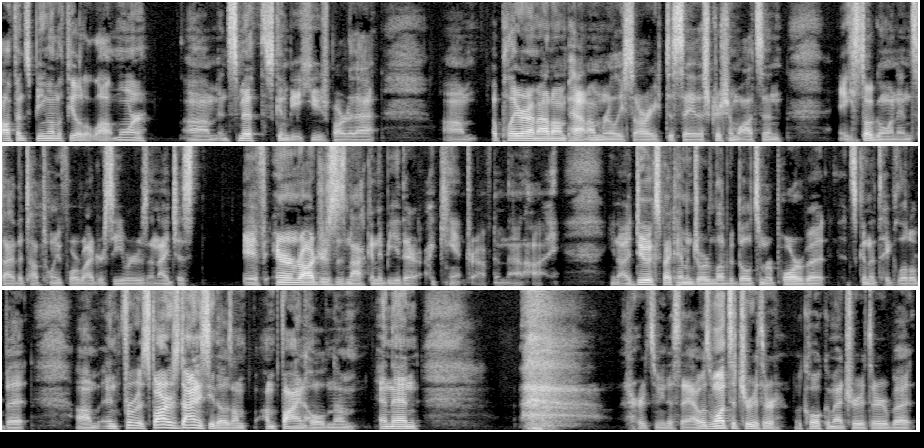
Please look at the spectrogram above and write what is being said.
offense being on the field a lot more. Um, and Smith is going to be a huge part of that. Um, a player I'm out on, Pat, I'm really sorry to say this, Christian Watson, he's still going inside the top 24 wide receivers. And I just, if Aaron Rodgers is not going to be there, I can't draft him that high you know, I do expect him and Jordan Love to build some rapport, but it's going to take a little bit. Um, and for as far as dynasty goes, I'm I'm fine holding them. And then it hurts me to say I was once a truther, a Cole truther, but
